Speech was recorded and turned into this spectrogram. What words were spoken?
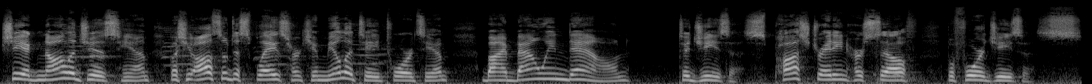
She acknowledges him, but she also displays her humility towards him by bowing down to Jesus, prostrating herself before Jesus,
